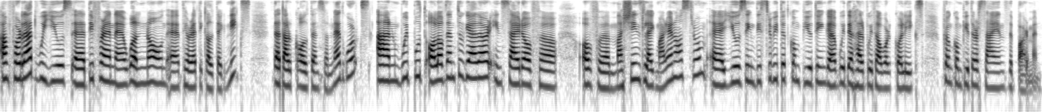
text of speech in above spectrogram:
And for that, we use uh, different uh, well-known uh, theoretical techniques that are called tensor networks. And we put all of them together inside of, uh, of uh, machines like Mare Nostrum uh, using distributed computing with the help with our colleagues from computer science department.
